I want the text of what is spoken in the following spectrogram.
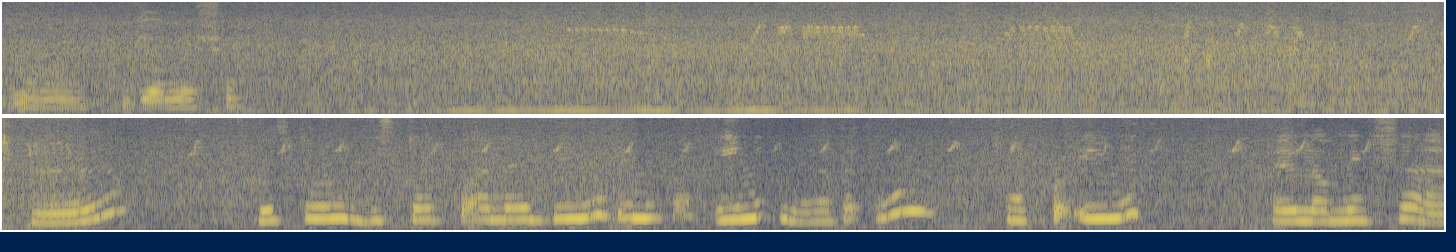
hmm, dyan na siya huh? Gusto, gusto ko ano din yun. Pinaka, init na. Oh, super init. Ay, lamig siya.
